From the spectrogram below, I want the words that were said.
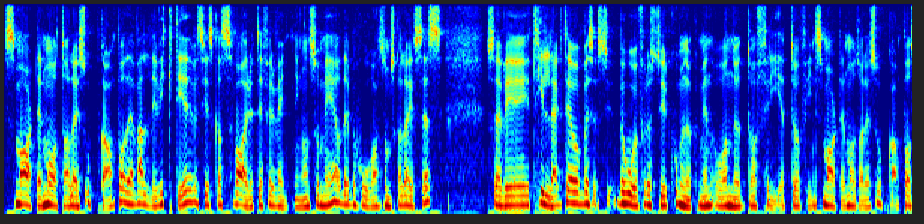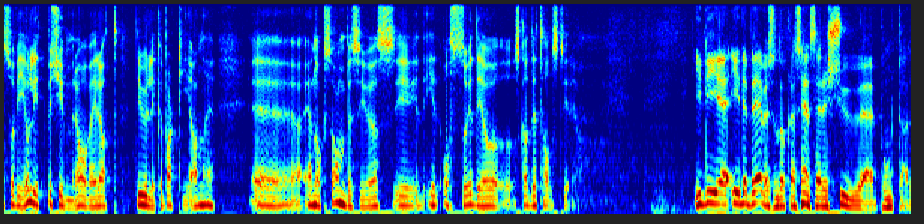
smartere måter å løse oppgaven på, det er veldig viktig hvis vi skal svare ut de forventningene som er, og de behovene som skal løses. Så er vi i tillegg til behovet for å styre kommuneøkonomien òg nødt til å ha frihet til å finne smartere måter å løse oppgaven på. Så vi er jo litt bekymra over at de ulike partiene er, er nokså ambisiøse også i det å skal detaljstyre. I, de, I, det brevet som dere har sendt, så er det sju eh, punkter.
